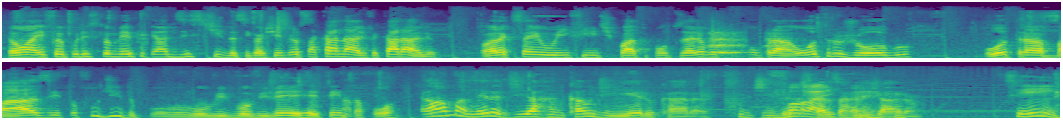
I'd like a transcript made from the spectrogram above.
Então aí foi por isso que eu meio que dei uma desistida, assim, que eu achei meio sacanagem. Falei, caralho, a hora que sair o Infinity 4.0 eu vou ter que comprar outro jogo, outra base, tô fudido, pô. Vou, vou viver refém dessa porra. É uma maneira de arrancar um dinheiro, cara. Fudida que os Vai, caras cara. arranjaram. Sim,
